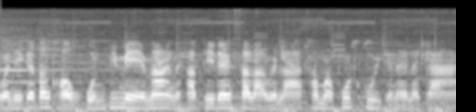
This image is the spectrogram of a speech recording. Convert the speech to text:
วันนี้ก็ต้องขอบคุณพี่เมย์มากนะครับ ที่ได้สละเวลาเข้ามาพูดคุยกันในรายการ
